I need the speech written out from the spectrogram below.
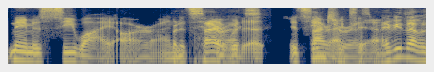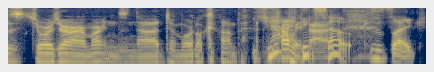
name is C Y R, But it's I would, Cyrax. uh, it's Cyrax. Yeah. Maybe that was George R. R. Martin's nod to Mortal Kombat. Yeah, Probably I think not. so. Because it's like,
